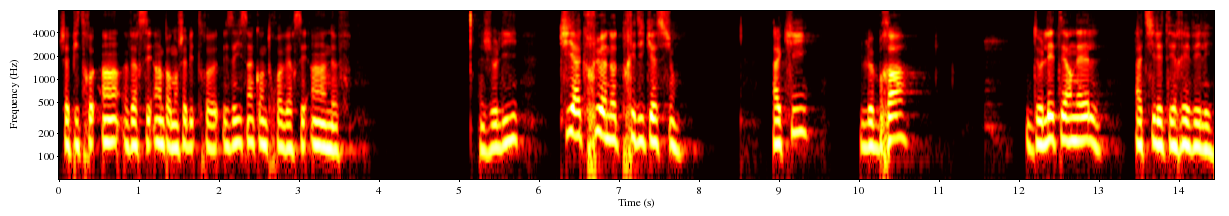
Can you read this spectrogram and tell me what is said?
chapitre 1, verset 1, pardon, chapitre Ésaïe 53, verset 1 à 9. Je lis Qui a cru à notre prédication? À qui le bras de l'Éternel a-t-il été révélé?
